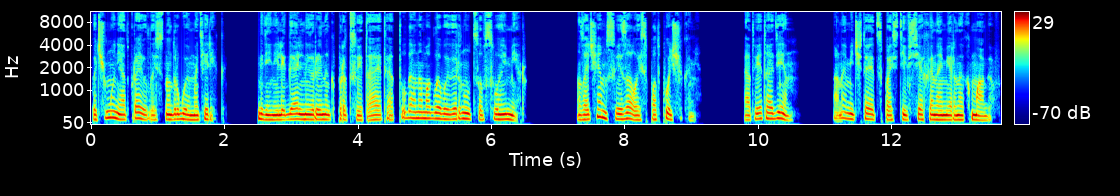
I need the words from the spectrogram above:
Почему не отправилась на другой материк, где нелегальный рынок процветает, и оттуда она могла бы вернуться в свой мир? Зачем связалась с подпольщиками? Ответ один. Она мечтает спасти всех иномерных магов,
